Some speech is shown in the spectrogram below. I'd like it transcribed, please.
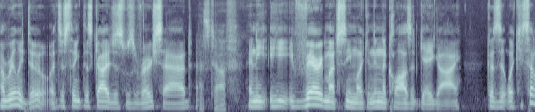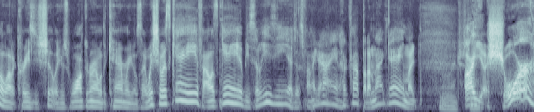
I really do. I just think this guy just was very sad, that's tough. and he, he very much seemed like an in the closet gay guy. Because like he said a lot of crazy shit. Like he was walking around with a camera. He goes, "I wish I was gay. If I was gay, it'd be so easy. I just find a guy and hook up, but I'm not gay." I'm like, hmm, "Are you sure?"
